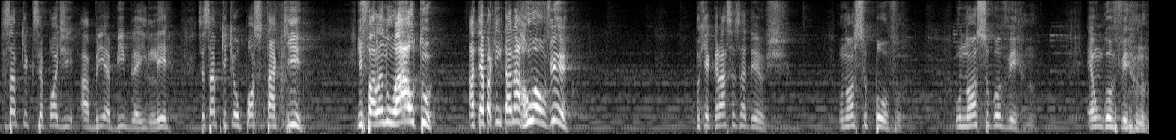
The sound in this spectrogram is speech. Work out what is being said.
Você sabe por que você pode abrir a Bíblia e ler você sabe por que eu posso estar aqui e falando alto, até para quem está na rua ouvir? Porque graças a Deus, o nosso povo, o nosso governo, é um governo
